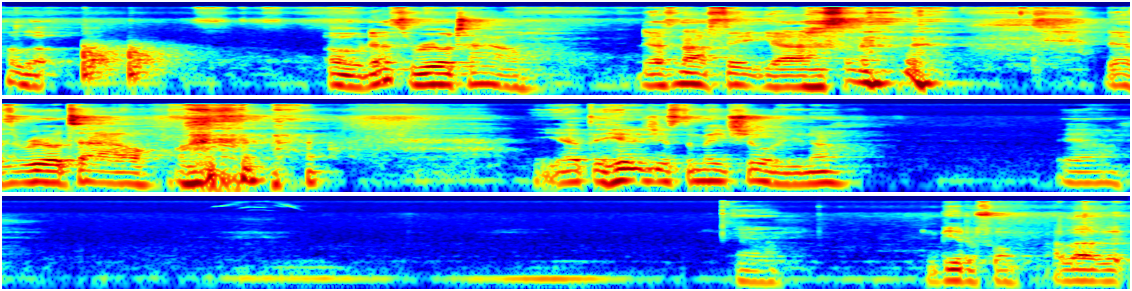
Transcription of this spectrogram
Hold up. Oh, that's real towel. That's not fake, guys. that's real towel. you have to hit it just to make sure, you know? Yeah. Yeah. Beautiful. I love it.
